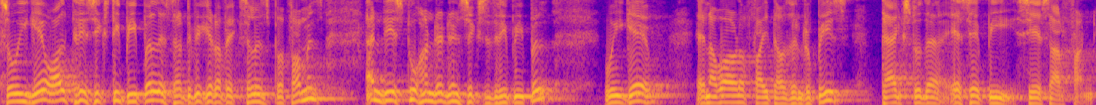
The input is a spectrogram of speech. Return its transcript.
So we gave all 360 people a certificate of excellence performance and these 263 people we gave an award of 5,000 rupees thanks to the SAP CSR fund.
